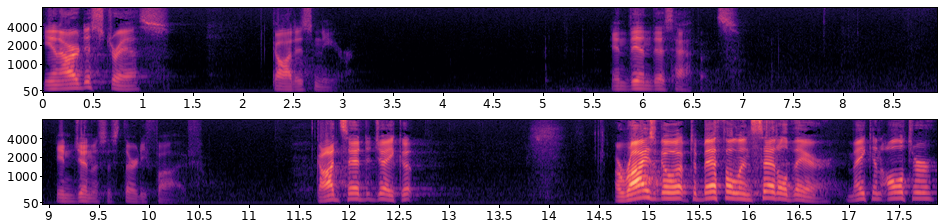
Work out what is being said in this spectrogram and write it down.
In our distress, God is near. And then this happens in Genesis 35. God said to Jacob, Arise, go up to Bethel and settle there. Make an altar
